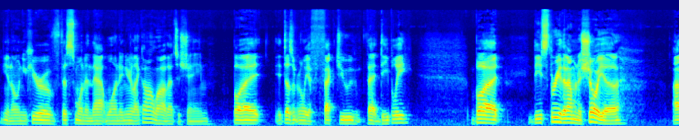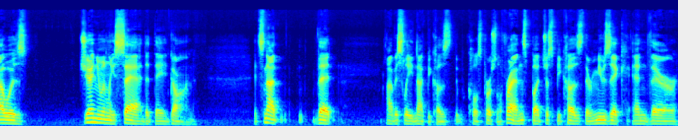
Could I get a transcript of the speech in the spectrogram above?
you know, and you hear of this one and that one, and you're like, oh, wow, that's a shame. But it doesn't really affect you that deeply. But these three that I'm going to show you, I was genuinely sad that they had gone. It's not that, obviously, not because they're close personal friends, but just because their music and their,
